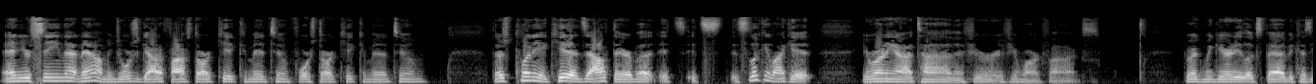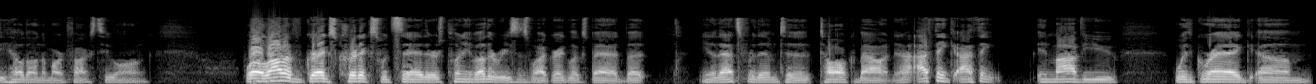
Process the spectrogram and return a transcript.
and you're seeing that now. I mean, Georgia's got a five star kid committed to him, four star kid committed to him. There's plenty of kids out there, but it's it's it's looking like it. You're running out of time if you're if you're Mark Fox. Greg McGarity looks bad because he held on to Mark Fox too long. Well, a lot of Greg's critics would say there's plenty of other reasons why Greg looks bad, but you know that's for them to talk about. And I think I think in my view, with Greg, um,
